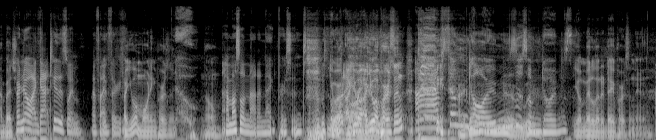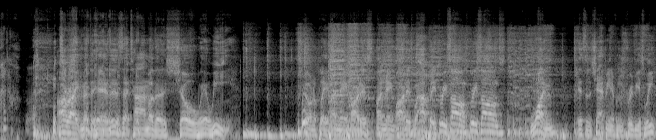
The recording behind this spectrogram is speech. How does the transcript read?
I bet you. Or no, I got to the swim at 5:30. Are you a morning person? No. No. I'm also not a night person. So. You are, What are you? A, are are you a person? um, know. sometimes, sometimes. You're a middle of the day person then. I don't. All right, method heads. This is that time of the show where we we're gonna play unnamed artists, unnamed artists. Where I play three songs, three songs. One is the champion from the previous week,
